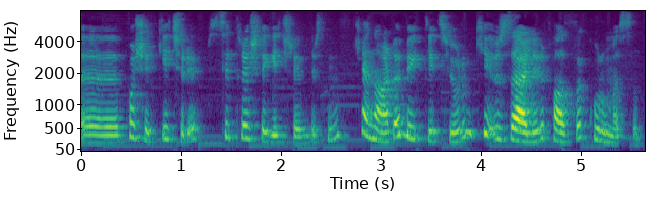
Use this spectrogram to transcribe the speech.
e, poşet geçirip streçle geçirebilirsiniz. Kenarda bekletiyorum ki üzerleri fazla kurumasın.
